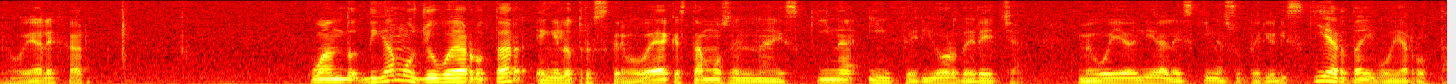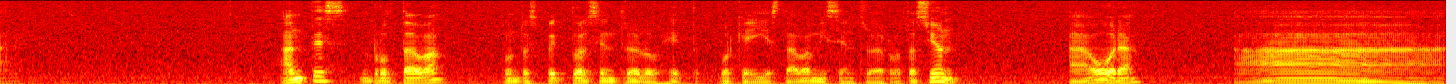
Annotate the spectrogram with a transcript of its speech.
Me voy a alejar. Cuando, digamos, yo voy a rotar en el otro extremo. Vea que estamos en la esquina inferior derecha. Me voy a venir a la esquina superior izquierda y voy a rotar. Antes rotaba con respecto al centro del objeto, porque ahí estaba mi centro de rotación. Ahora, ah,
